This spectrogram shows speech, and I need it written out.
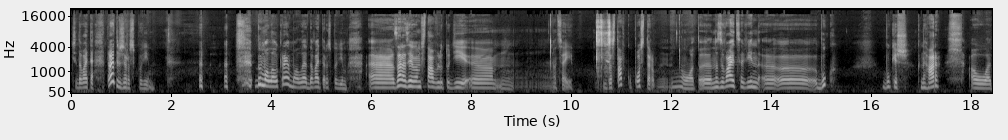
Чи давайте, давайте вже розповім. Думала окремо, але давайте розповім. Е, зараз я вам ставлю тоді е, цей заставку, постер. От, е, називається він е, е, Бук. Букіш книгар. От.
